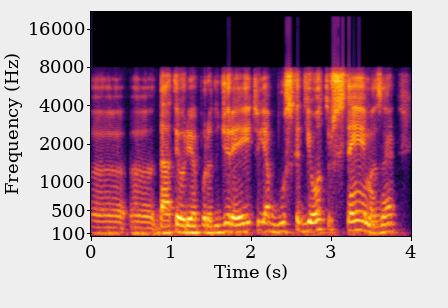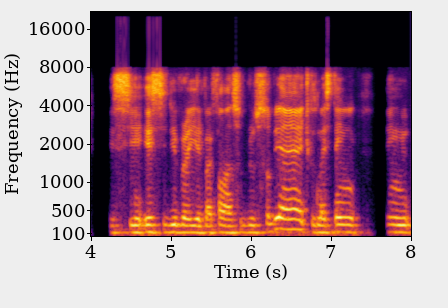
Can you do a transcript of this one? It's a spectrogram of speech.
uh, da teoria pura do direito e a busca de outros temas, né? Esse, esse livro aí ele vai falar sobre os soviéticos, mas tem, tem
